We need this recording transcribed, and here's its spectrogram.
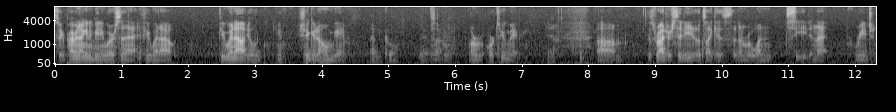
so you're probably not going to be any worse than that if you went out. If you went out, you'll you should get a home game That'd be cool. Yeah, So. we'll do. or or two maybe. Yeah. Um, this Rogers City looks like is the number one seed in that region.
